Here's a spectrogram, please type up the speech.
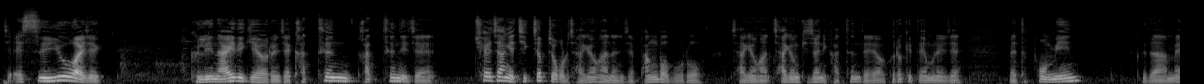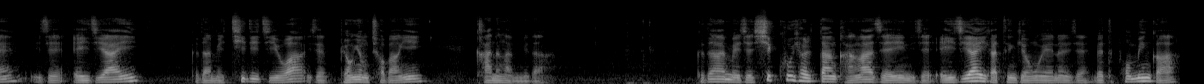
이제 SU와 이제 글리나이드 계열은 이제 같은 같은 이제 췌장에 직접적으로 작용하는 이제 방법으로 작용한 작용 기전이 같은데요. 그렇기 때문에 이제 메트포민 그 다음에 이제 AGI 그 다음에 TDG와 이제 병용 처방이 가능합니다. 그 다음에 이제 식후 혈당 강화제인 이제 AGI 같은 경우에는 이제 메트포민과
